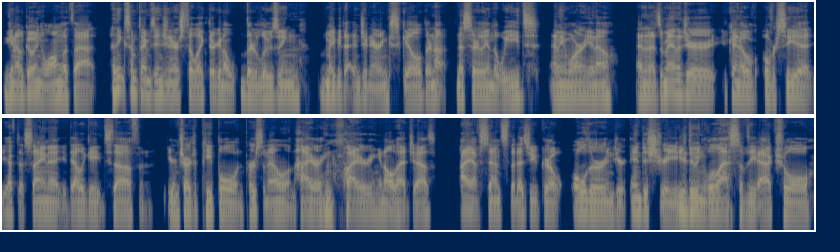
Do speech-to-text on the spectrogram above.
you know, going along with that, I think sometimes engineers feel like they're going to, they're losing maybe that engineering skill. They're not necessarily in the weeds anymore, you know? And then as a manager, you kind of oversee it. You have to assign it, you delegate stuff, and you're in charge of people and personnel and hiring, firing, and all that jazz. I have sense that as you grow older in your industry, you're doing less of the actual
